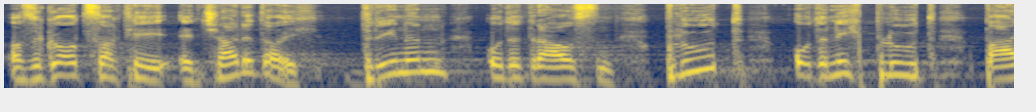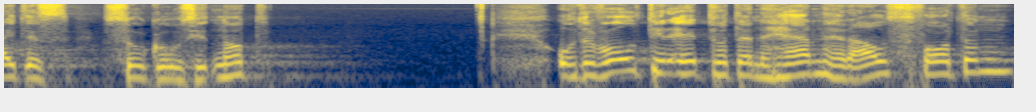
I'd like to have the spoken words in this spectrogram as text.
Also Gott sagt, hey, entscheidet euch, drinnen oder draußen, Blut oder nicht Blut, beides, so goes it not. Oder wollt ihr etwa den Herrn herausfordern?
